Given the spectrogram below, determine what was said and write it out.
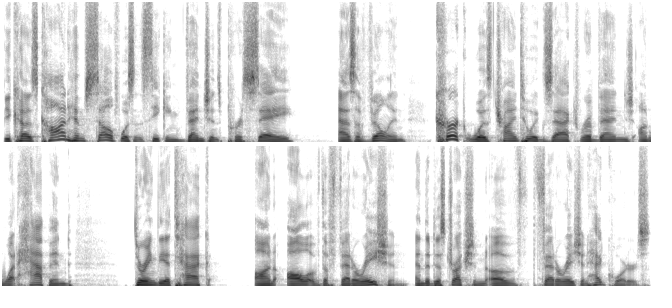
Because Khan himself wasn't seeking vengeance per se as a villain. Kirk was trying to exact revenge on what happened during the attack on all of the Federation and the destruction of Federation headquarters.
